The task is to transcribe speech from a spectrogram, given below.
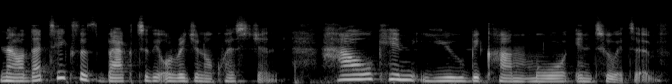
Now, that takes us back to the original question How can you become more intuitive?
